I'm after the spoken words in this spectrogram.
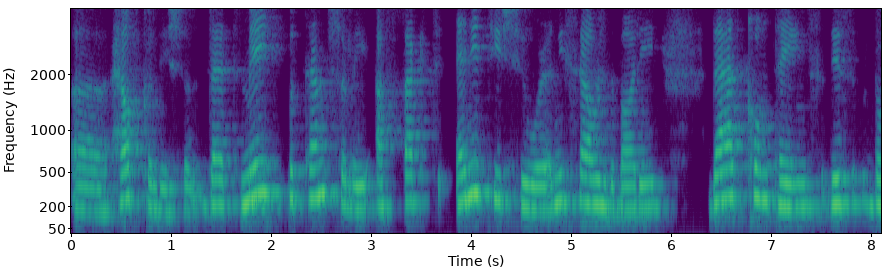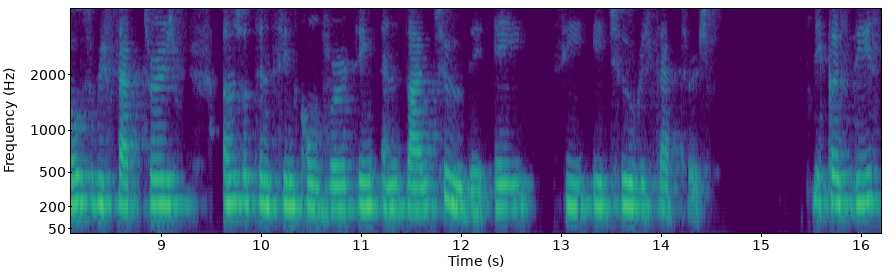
uh, health condition that may potentially affect any tissue or any cell in the body that contains this, those receptors, angiotensin converting enzyme 2, the ACE2 receptors, because this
